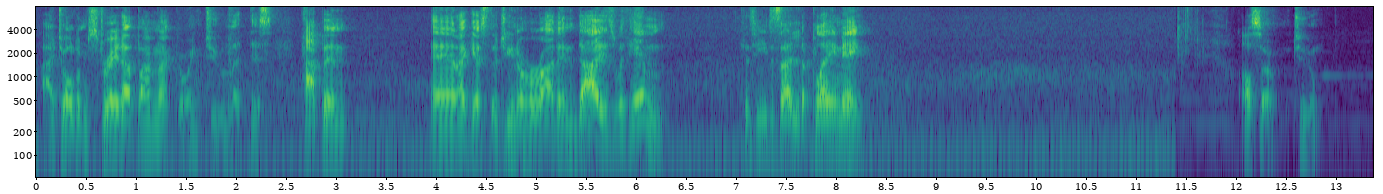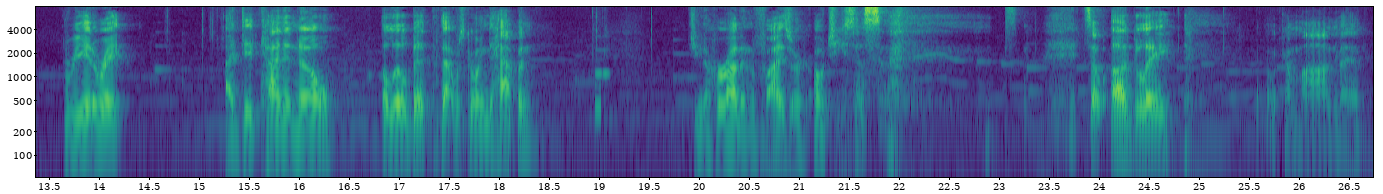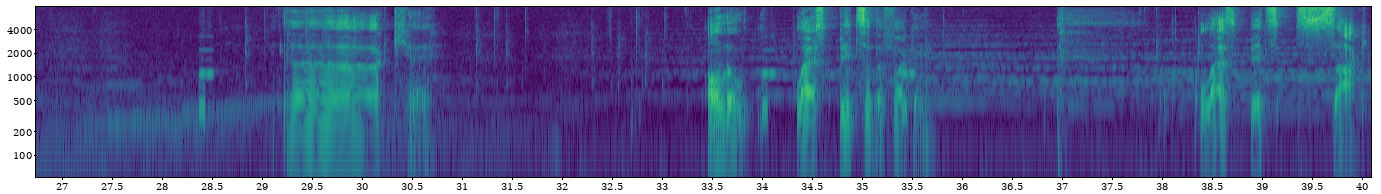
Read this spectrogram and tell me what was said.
I told him straight up I'm not going to let this happen, and I guess the GenoHaradan dies with him, because he decided to play me. Also, to reiterate, I did kind of know a little bit that that was going to happen. GenoHaradan visor. Oh, Jesus. it's, it's so ugly. Oh, come on, man. Uh, okay. All the last bits of the fucking... last bits suck.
